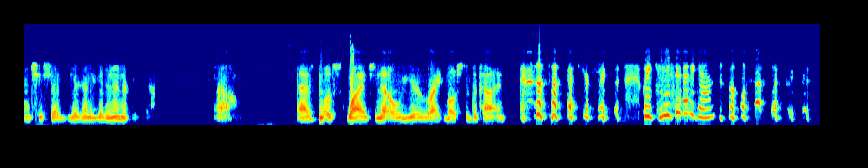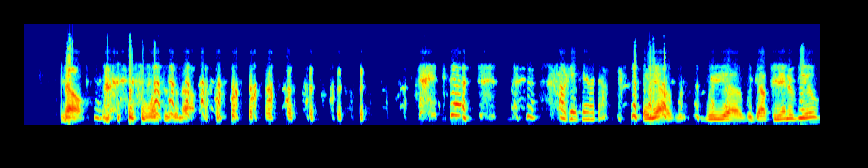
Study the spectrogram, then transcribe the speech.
And she said, You're going to get an interview. Well, oh. as most wives know, you're right most of the time. Wait, can you say that again? No, once is enough. okay, fair enough. yeah, we uh, we got the interview,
